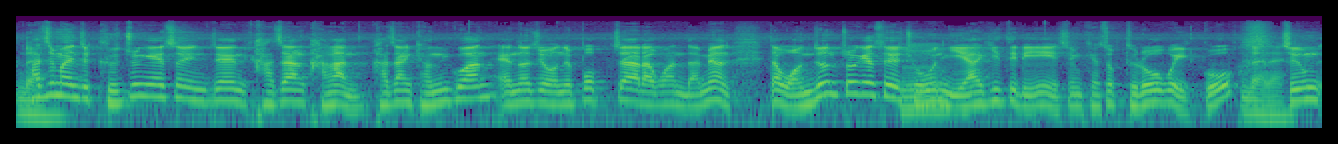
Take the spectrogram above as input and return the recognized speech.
네. 하지만 이제 그 중에서 이제 가장 강한, 가장 견고한 에너지원을 뽑자라고 한다면 일단 원전 쪽에서의 좋은 이야기들이 지금 계속 들어오고 있고 음. 네네. 지금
